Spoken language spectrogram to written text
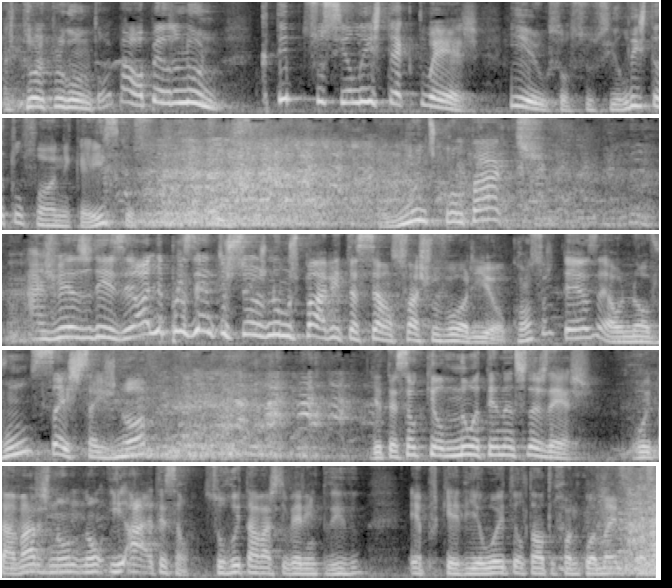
As pessoas perguntam: pá, ó Pedro Nuno, que tipo de socialista é que tu és? E eu sou socialista telefónico, é isso que eu sou. É. Tenho muitos contactos. Às vezes dizem: olha, apresenta os seus números para a habitação, se faz favor. E eu, com certeza, é o 91669. E atenção que ele não atende antes das 10. O Rui Tavares não. não... E, ah, atenção, se o Rui Tavares estiver impedido, é porque é dia 8 ele está ao telefone com a mãe. Por causa.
